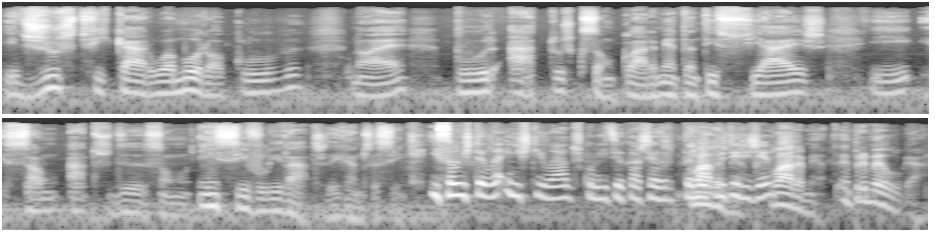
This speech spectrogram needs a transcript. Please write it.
E de justificar o amor ao clube, não é? Por atos que são claramente antissociais e são atos de são incivilidades, digamos assim. E são instilados, como dizia o Carlos César, também pelos dirigentes? Claramente. Em primeiro lugar,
